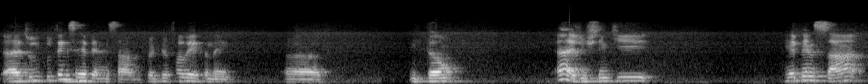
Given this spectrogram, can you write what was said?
é, tudo, tudo, tem que ser repensado, foi o que eu falei também. Uh, então, é, a gente tem que repensar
